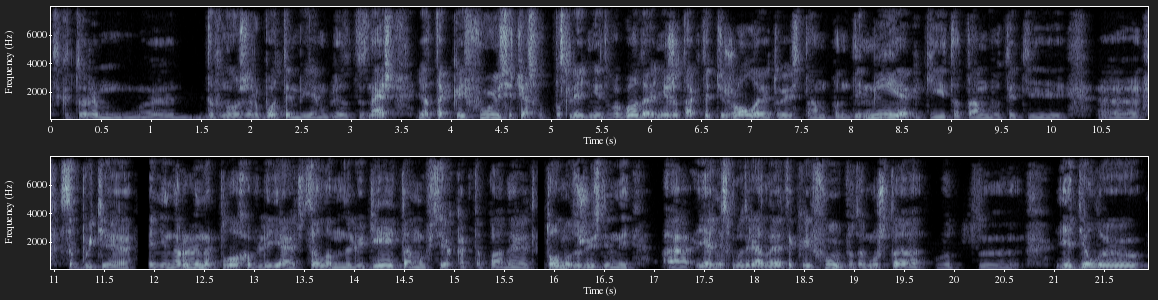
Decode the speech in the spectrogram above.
с которым э, давно уже работаем, и я ему говорю, ты знаешь, я так кайфую сейчас, вот последние два года, они же так-то тяжелые, то есть там пандемия, какие-то там вот эти э, события, они на рынок плохо влияют, в целом на людей, там у всех как-то падает тонус жизненный. А я, несмотря на это, кайфую, потому что вот э, я делаю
